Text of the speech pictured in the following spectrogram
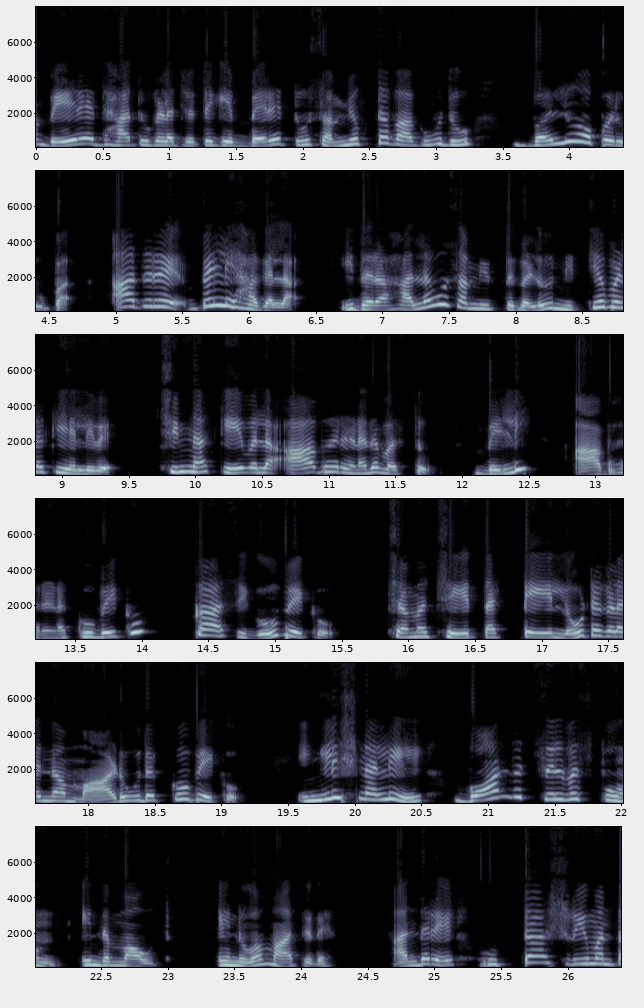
ಬೇರೆ ಧಾತುಗಳ ಜೊತೆಗೆ ಬೆರೆತು ಸಂಯುಕ್ತವಾಗುವುದು ಬಲು ಅಪರೂಪ. ಆದರೆ ಬೆಳ್ಳಿ ಹಾಗಲ್ಲ. ಇದರ ಹಲವು ಸಂಯುಕ್ತಗಳು ನಿತ್ಯ ಬಳಕೆಯಲ್ಲಿವೆ. ಚಿನ್ನ ಕೇವಲ ಆಭರಣದ ವಸ್ತು. ಬೆಳ್ಳಿ ಆಭರಣಕ್ಕೂ ಬೇಕು, ಕಾಸಿಗೂ ಬೇಕು. ಚಮಚೆ ತಟ್ಟೆ, ಲೋಟಗಳನ್ನ ಮಾಡುವುದಕ್ಕೂ ಬೇಕು. ಇಂಗ್ಲಿಷ್ನಲ್ಲಿ born with silver spoon in the mouth ಎನ್ನುವ ಮಾತಿದೆ. ಅಂದರೆ ಹುಟ್ಟ ಶ್ರೀಮಂತ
